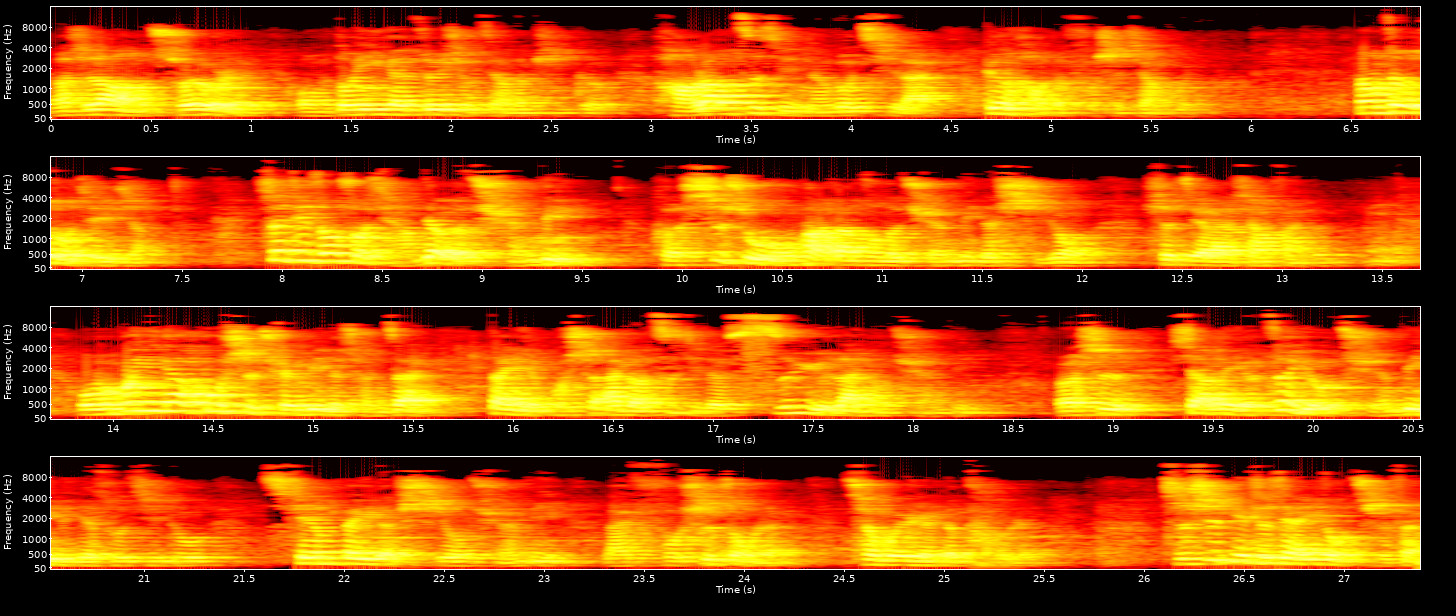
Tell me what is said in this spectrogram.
而是让我们所有人，我们都应该追求这样的品格，好让自己能够起来更好的服侍教会。那么最后总结一下，圣经中所强调的权柄和世俗文化当中的权柄的使用是截然相反的。我们不应该忽视权柄的存在，但也不是按照自己的私欲滥用权柄，而是像那个最有权柄的耶稣基督，谦卑的使用权柄来服侍众人，成为人的仆人。执事便是这样一种职分。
